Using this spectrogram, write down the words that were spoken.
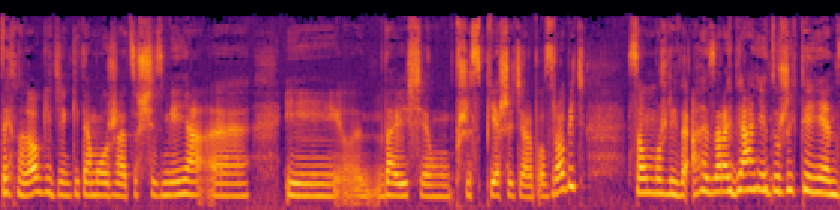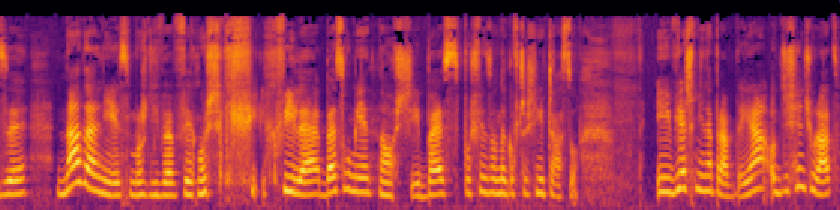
technologii, dzięki temu, że coś się zmienia e, i e, daje się przyspieszyć albo zrobić, są możliwe, ale zarabianie dużych pieniędzy nadal nie jest możliwe w jakąś chwilę bez umiejętności, bez poświęconego wcześniej czasu. I wierz mi naprawdę, ja od 10 lat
